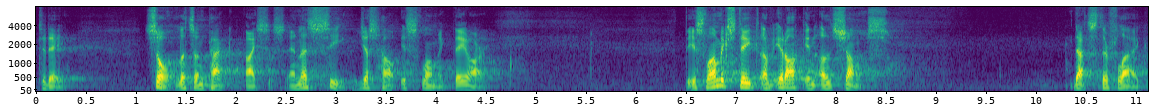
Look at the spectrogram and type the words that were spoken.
today. So let's unpack ISIS and let's see just how Islamic they are. The Islamic State of Iraq in Al Shams. That's their flag.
